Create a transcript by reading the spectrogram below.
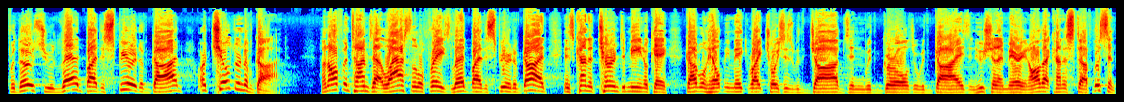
For those who are led by the Spirit of God are children of God. And oftentimes that last little phrase, led by the Spirit of God, is kind of turned to mean, okay, God will help me make right choices with jobs and with girls or with guys and who should I marry and all that kind of stuff. Listen,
